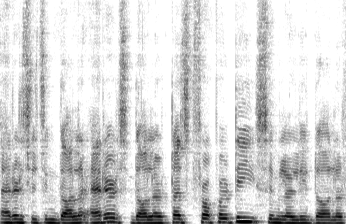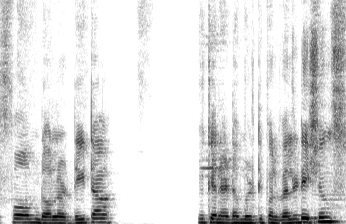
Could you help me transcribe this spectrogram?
errors using dollar errors dollar touch property similarly dollar form dollar data. You can add a multiple validations.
